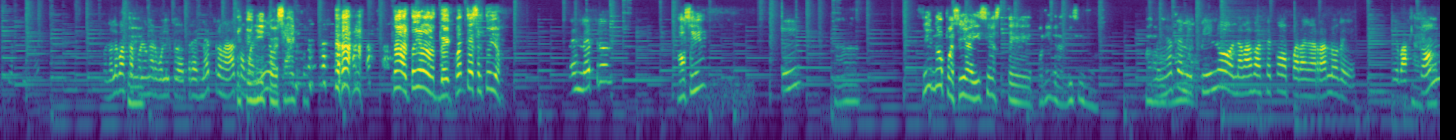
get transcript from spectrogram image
100 pisos, pues no le vas a Sí. poner un arbolito de 3 metros, ¿ah? Como el mío. exacto. no, el tuyo, ¿de cuánto es el tuyo? 3 metros, ¿Oh, sí? sí. Ah. Sí, no, pues sí, ahí sí este, ponen grandísimos. para Imagínate, mi pino nada más va a ser como para agarrarlo de, de bastón.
